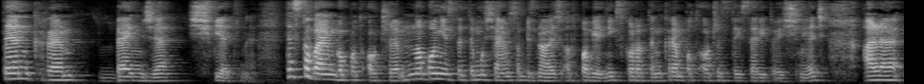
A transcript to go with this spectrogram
Ten krem będzie świetny. Testowałem go pod oczy, no bo niestety musiałem sobie znaleźć odpowiednik, skoro ten krem pod oczy z tej serii to jest śmieć, ale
